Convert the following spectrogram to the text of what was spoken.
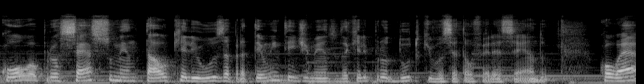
qual é o processo mental que ele usa para ter um entendimento daquele produto que você está oferecendo, qual é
